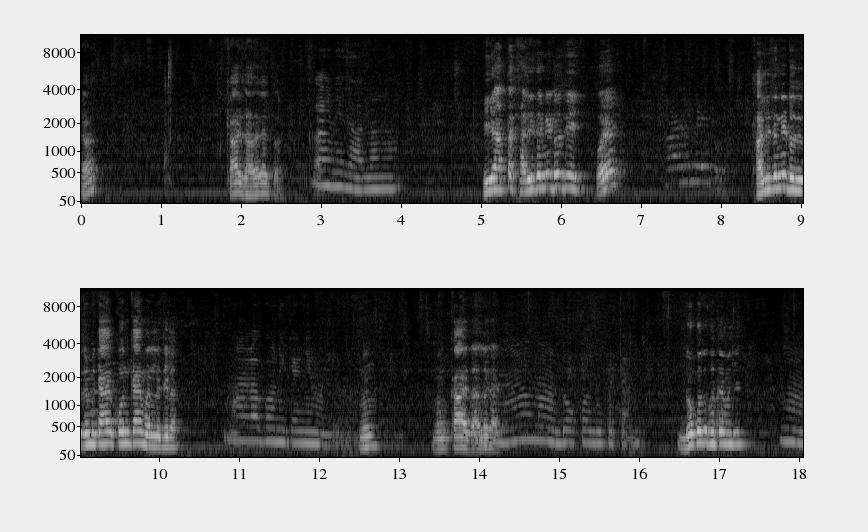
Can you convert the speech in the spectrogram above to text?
हा? काय झालं काय तुला? काही नाही झालं ना. ही आता खाली तर नीट होती. होय? खाली तर नीट होती. तुम्ही काय कोण काय म्हणलं तिला? मला कोणी काही नाही म्हणलं. मग? मग काय झालं काय? हा, डोकं दुखत आहे डोकं दुखत आहे म्हणजे? हा.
